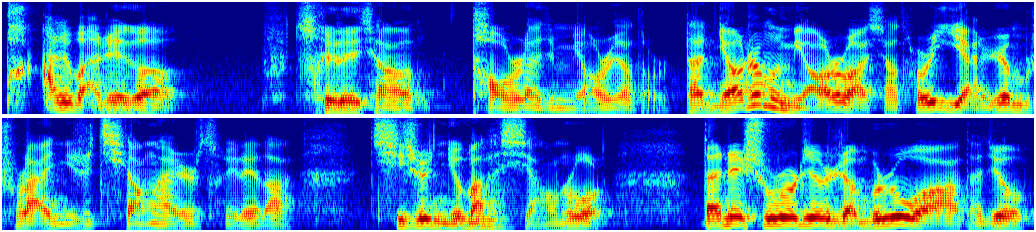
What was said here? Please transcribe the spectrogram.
啪就把这个催泪枪掏出来就瞄着小偷。但你要这么瞄着吧，小偷一眼认不出来你是枪还是催泪弹，其实你就把他降住了。但这叔叔就忍不住啊，他就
